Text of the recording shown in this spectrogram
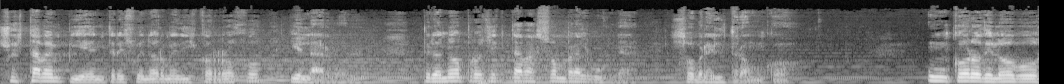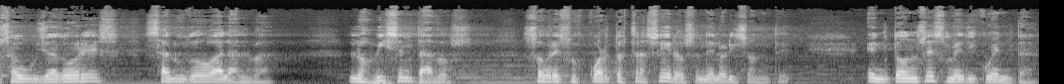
Yo estaba en pie entre su enorme disco rojo y el árbol, pero no proyectaba sombra alguna sobre el tronco. Un coro de lobos aulladores saludó al alba. Los vi sentados sobre sus cuartos traseros en el horizonte. Entonces me di cuenta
